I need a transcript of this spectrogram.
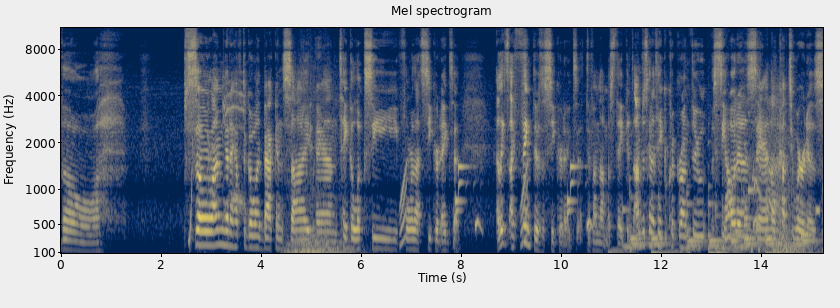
though. So I'm gonna have to go back inside and take a look-see for that secret exit. At least I think there's a secret exit, if I'm not mistaken. I'm just gonna take a quick run through, see how it is, and I'll cut to where it is.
